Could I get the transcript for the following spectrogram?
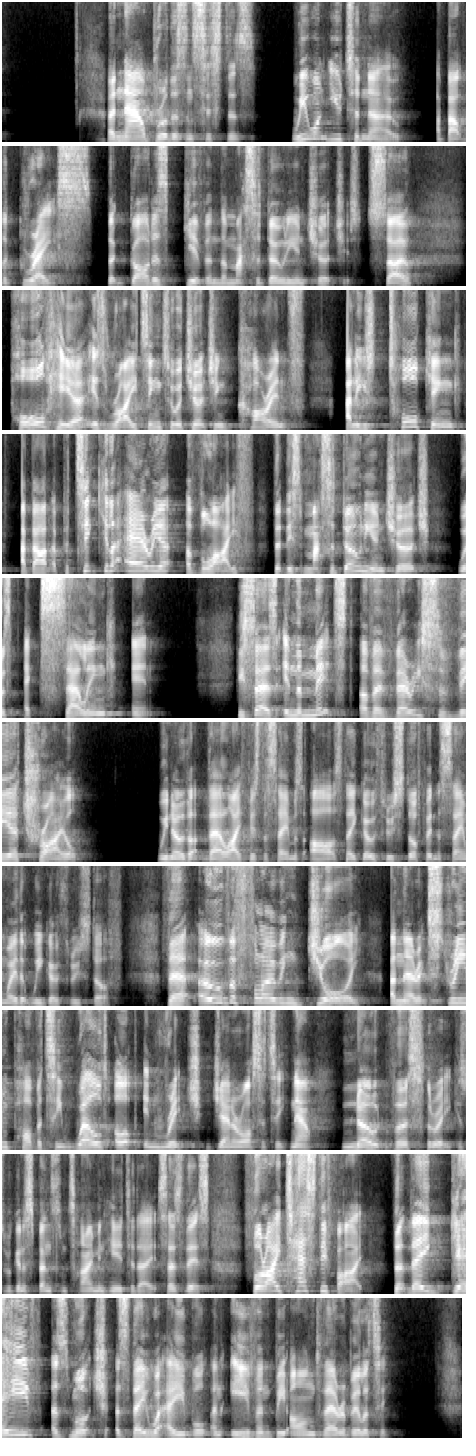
And now, brothers and sisters, we want you to know about the grace that God has given the Macedonian churches. So, Paul here is writing to a church in Corinth, and he's talking about a particular area of life that this Macedonian church was excelling in. He says, In the midst of a very severe trial, we know that their life is the same as ours. They go through stuff in the same way that we go through stuff. Their overflowing joy and their extreme poverty welled up in rich generosity. Now, note verse 3, because we're going to spend some time in here today. It says this For I testify that they gave as much as they were able and even beyond their ability.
